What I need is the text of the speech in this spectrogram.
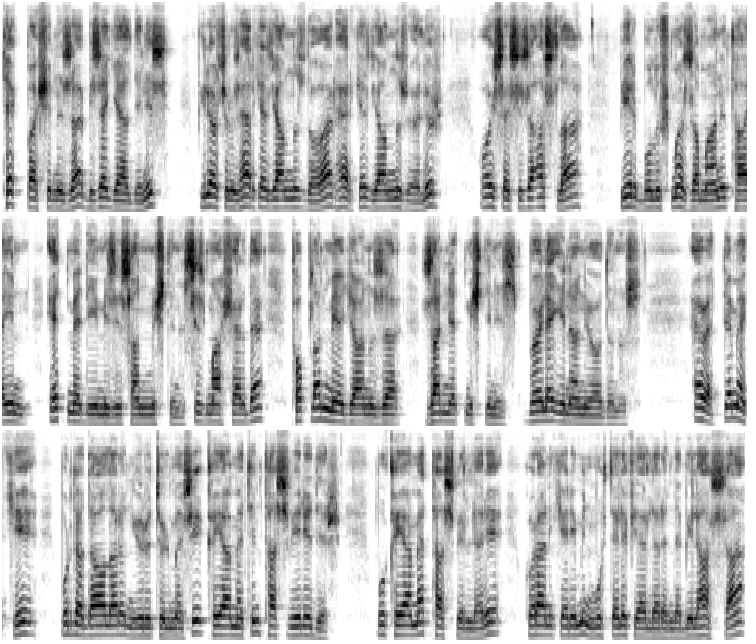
tek başınıza bize geldiniz. Biliyorsunuz herkes yalnız doğar, herkes yalnız ölür. Oysa size asla bir buluşma zamanı tayin etmediğimizi sanmıştınız. Siz mahşerde toplanmayacağınızı zannetmiştiniz. Böyle inanıyordunuz. Evet demek ki burada dağların yürütülmesi kıyametin tasviridir. Bu kıyamet tasvirleri Kur'an-ı Kerim'in muhtelif yerlerinde bilhassa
